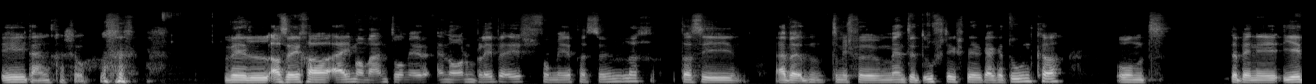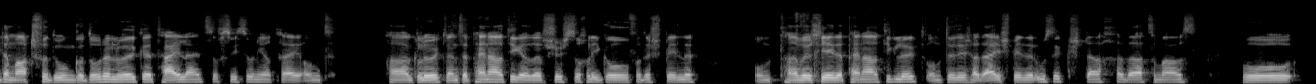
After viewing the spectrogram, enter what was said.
Ich denke schon. Weil, also ich habe einen Moment, wo mir enorm geblieben ist, von mir persönlich, dass ich eben, zum Beispiel, wir haben dort Aufstiegsspiel gegen Thun gehabt und da bin ich jeden Match von Thun durchschauen, die Highlights auf Swiss Uni okay, und habe geschaut, wenn es ein Penalty oder sonst so ein bisschen Goal von den Spielern und habe wirklich jeden Penalty geschaut und dort ist halt ein Spieler rausgestochen damals, wo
